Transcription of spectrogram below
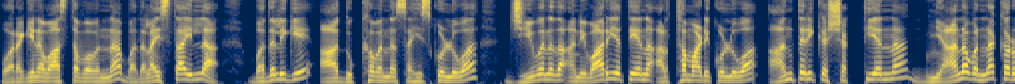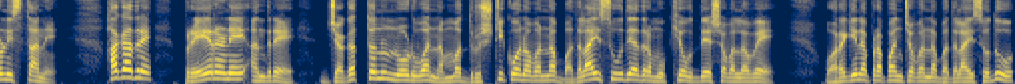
ಹೊರಗಿನ ವಾಸ್ತವವನ್ನ ಬದಲಾಯಿಸ್ತಾ ಇಲ್ಲ. ಬದಲಿಗೆ ಆ ದುಃಖವನ್ನ ಸಹಿಸಿಕೊಳ್ಳುವ, ಜೀವನದ ಅನಿವಾರ್ಯತೆಯನ್ನ ಅರ್ಥ ಮಾಡಿಕೊಳ್ಳುವ ಆಂತರಿಕ ಶಕ್ತಿಯನ್ನ, ಜ್ಞಾನವನ್ನ ಕರುಣಿಸ್ತಾನೆ. ಹಾಗಾದ್ರೆ ಪ್ರೇರಣೆ ಅಂದ್ರೆ ಜಗತ್ತನ್ನು ನೋಡುವ ನಮ್ಮ ದೃಷ್ಟಿಕೋನವನ್ನ ಬದಲಾಯಿಸುವುದೇ ಅದರ ಮುಖ್ಯ ಉದ್ದೇಶವಲ್ಲವೇ? ಹೊರಗಿನ ಪ್ರಪಂಚವನ್ನ ಬದಲಾಯಿಸೋದು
